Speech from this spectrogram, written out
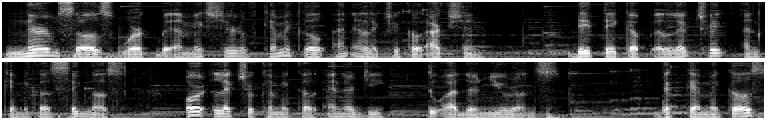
Nerve cells work by a mixture of chemical and electrical action. They take up electric and chemical signals or electrochemical energy to other neurons. The chemicals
